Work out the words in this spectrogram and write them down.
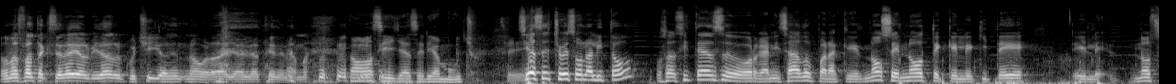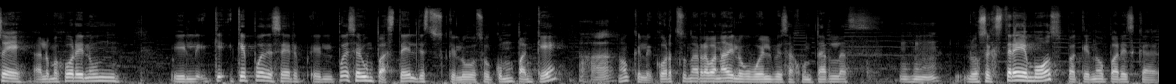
No más falta que se le haya olvidado el cuchillo. No, ¿verdad? Ya lo tiene en la mano. No, sí, ya sería mucho. Sí. Sí. has hecho eso, Lalito? O sea, ¿sí te has eh, organizado para que no se note que le quité, el, no sé, a lo mejor en un... el- ¿qué, qué puede ser? El- puede ser un pastel de estos que luego son como un panqué, Ajá. ¿no? Que le cortas una rebanada y luego vuelves a juntar las, los extremos para que no parezca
